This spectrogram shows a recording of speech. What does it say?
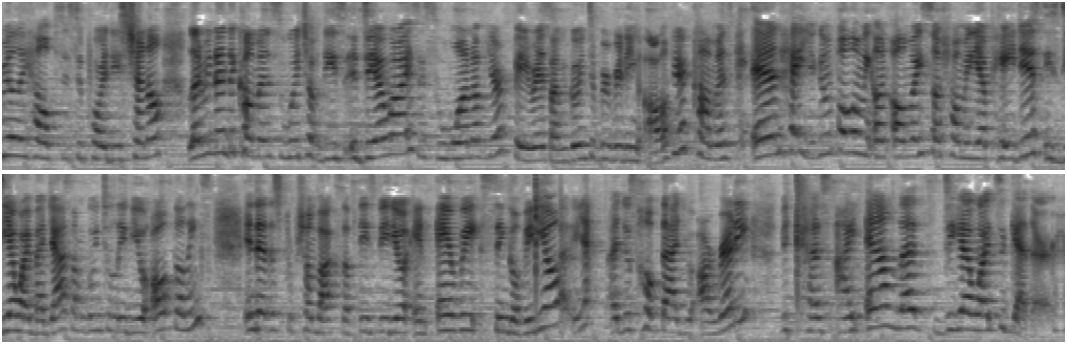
really helps to support this channel. Let me know in the comments which of these DIYs is one of your favorites. I'm going to be reading all of your comments. And hey, you can follow me on all my social media pages. It's DIY by Jaz. I'm going to leave you all the links in the description box of this video and every single video. Yeah, I just hope that you you are ready because I am. Let's DIY together.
